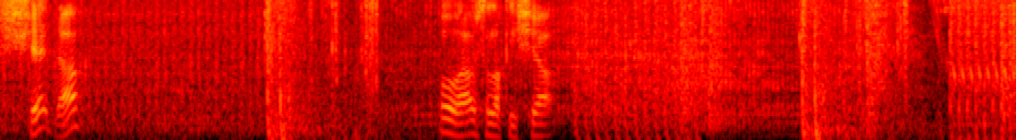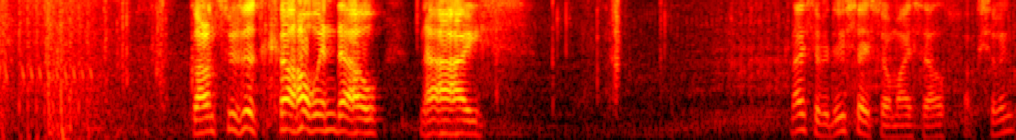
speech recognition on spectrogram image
Shit, dog. Oh, that was a lucky shot. Got him through the car window. Nice. Nice if I do say so myself, actually.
